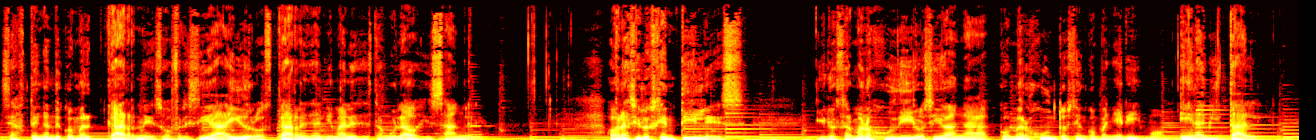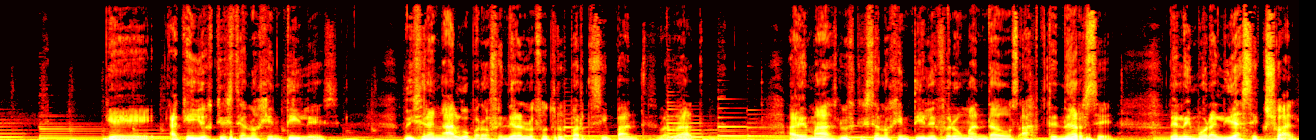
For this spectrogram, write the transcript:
se abstengan de comer carnes ofrecidas a ídolos, carnes de animales estrangulados y sangre. Ahora, si los gentiles y los hermanos judíos iban a comer juntos en compañerismo, era vital que aquellos cristianos gentiles no hicieran algo para ofender a los otros participantes, ¿verdad? Además, los cristianos gentiles fueron mandados a abstenerse de la inmoralidad sexual.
